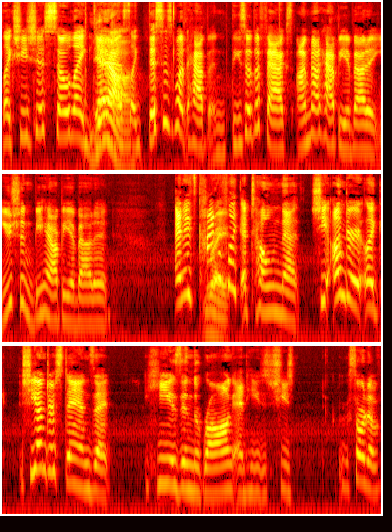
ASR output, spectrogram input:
Like she's just so like dead Yeah. ass, like this is what happened. These are the facts. I'm not happy about it. You shouldn't be happy about it. And it's kind of like a tone that she under like she understands that he is in the wrong and he's she's sort of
